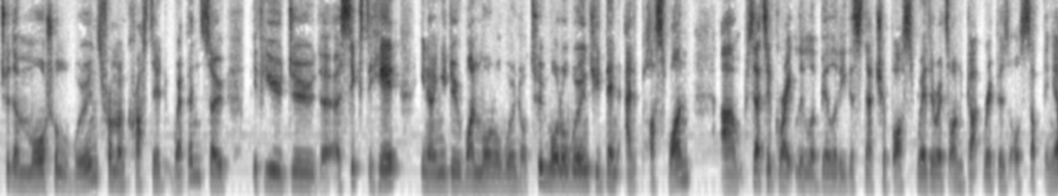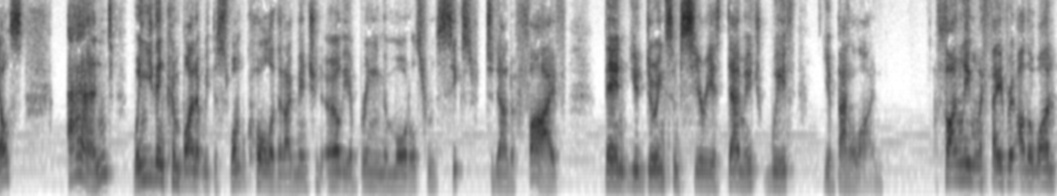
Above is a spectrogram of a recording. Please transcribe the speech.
to the mortal wounds from encrusted weapons. So if you do the, a six to hit, you know, and you do one mortal wound or two mortal wounds, you then add plus one. Um, so that's a great little ability to snatch a boss, whether it's on Gutrippaz or something else. And when you then combine it with the Swampcalla that I mentioned earlier, bringing the mortals from six to down to five, then you're doing some serious damage with your battle line. Finally, my favorite other one,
